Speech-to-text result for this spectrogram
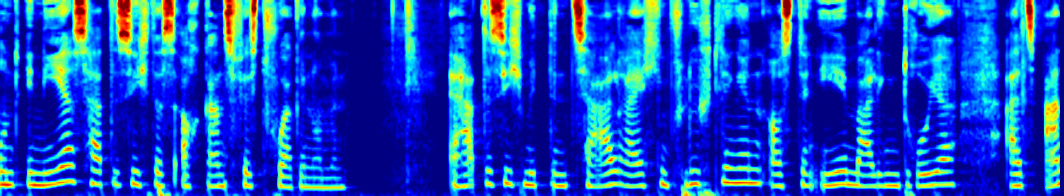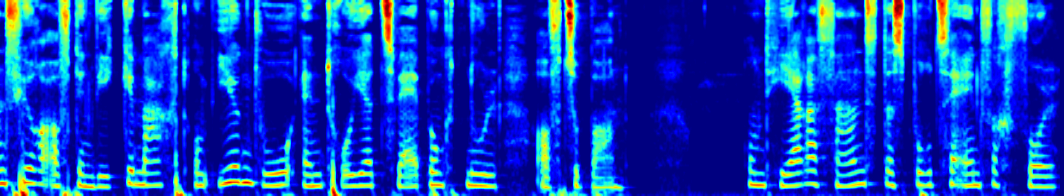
Und Aeneas hatte sich das auch ganz fest vorgenommen. Er hatte sich mit den zahlreichen Flüchtlingen aus den ehemaligen Troja als Anführer auf den Weg gemacht, um irgendwo ein Troja 2.0 aufzubauen. Und Hera fand, das Boot sei einfach voll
